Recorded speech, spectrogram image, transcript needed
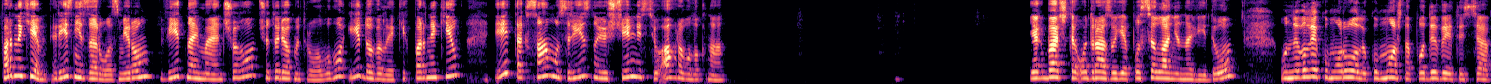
Парники різні за розміром від найменшого 4-метрового і до великих парників, і так само з різною щільністю агроволокна. Як бачите, одразу є посилання на відео. У невеликому ролику можна подивитися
